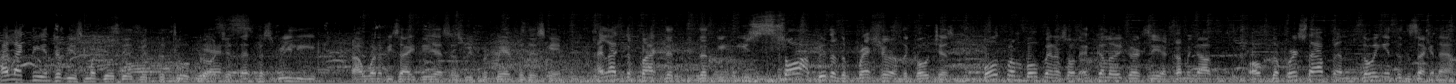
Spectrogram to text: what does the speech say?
I like the interviews Magoo did with the two coaches. Yes. That was really uh, one of his ideas as we prepared for this game. I like the fact that, that you, you saw a bit of the pressure on the coaches, both from Bo Perasol and Caloy Garcia coming out of the first half and going into the second half.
